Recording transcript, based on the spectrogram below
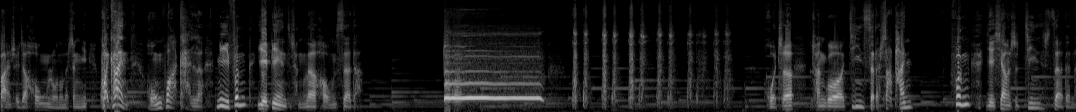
伴随着轰隆隆的声音，快看，红花开了，蜜蜂也变成了红色的。嘟！火车穿过金色的沙滩，风也像是金色的呢。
